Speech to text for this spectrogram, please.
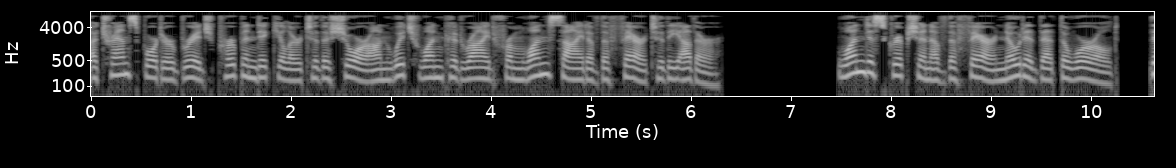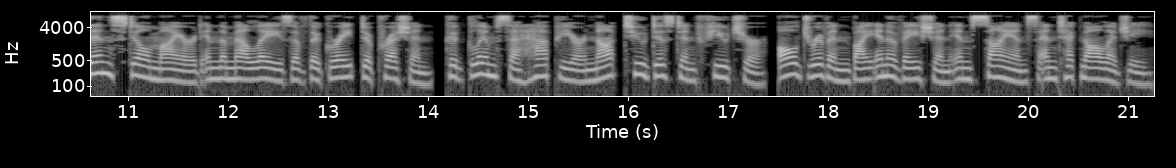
a transporter bridge perpendicular to the shore on which one could ride from one side of the fair to the other. One description of the fair noted that the world, then still mired in the malaise of the Great Depression, could glimpse a happier not too distant future, all driven by innovation in science and technology.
